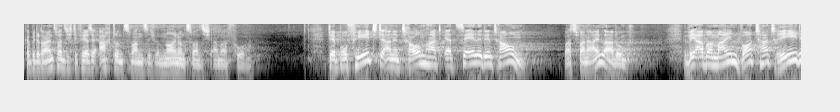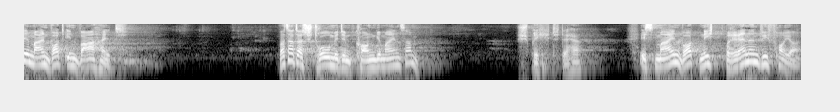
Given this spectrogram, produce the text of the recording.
Kapitel 23, die Verse 28 und 29 einmal vor. Der Prophet, der einen Traum hat, erzähle den Traum. Was für eine Einladung. Wer aber mein Wort hat, rede mein Wort in Wahrheit. Was hat das Stroh mit dem Korn gemeinsam? Spricht der Herr. Ist mein Wort nicht brennend wie Feuer,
